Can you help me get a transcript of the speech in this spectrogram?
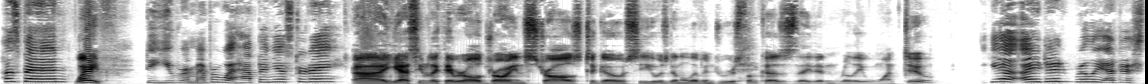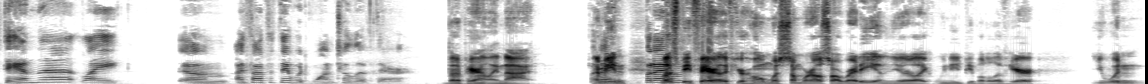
Husband, Wife. do you remember what happened yesterday? Uh, yeah, it seems like they were all drawing straws to go see who was going to live in Jerusalem because they didn't really want to. Yeah, I didn't really understand that. Like, um, I thought that they would want to live there. but apparently not. But I mean, but I let's be fair. If your home was somewhere else already, and you're like, we need people to live here, you wouldn't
